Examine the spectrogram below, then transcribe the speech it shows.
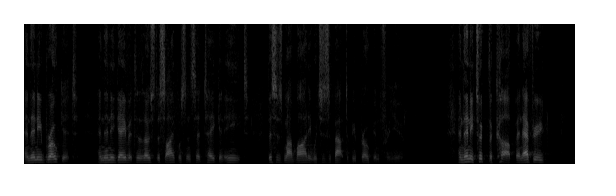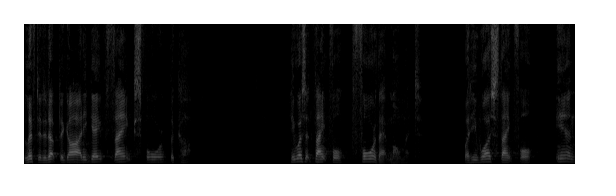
And then he broke it. And then he gave it to those disciples and said, Take and eat. This is my body, which is about to be broken for you. And then he took the cup, and after he lifted it up to God, he gave thanks for the cup. He wasn't thankful for that moment, but he was thankful in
